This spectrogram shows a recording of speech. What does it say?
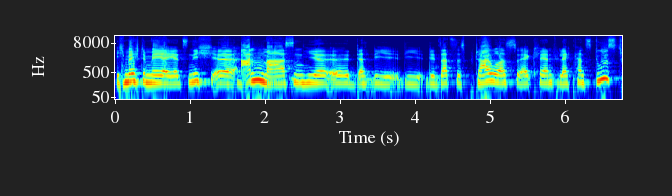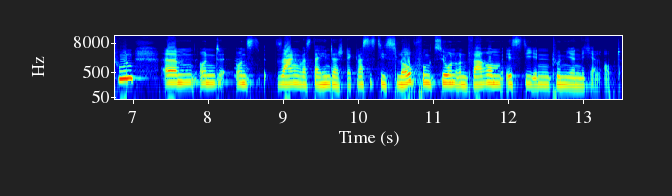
ich möchte mir ja jetzt nicht äh, anmaßen, hier äh, die, die, den Satz des Pythagoras zu erklären. Vielleicht kannst du es tun ähm, und uns sagen, was dahinter steckt. Was ist die Slope-Funktion und warum ist die in Turnieren nicht erlaubt?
